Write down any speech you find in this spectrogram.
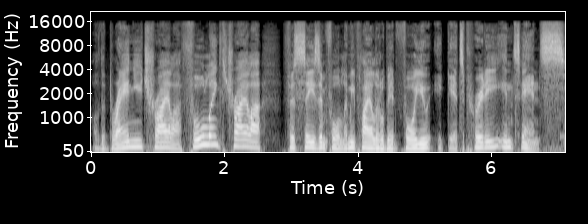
of the brand new trailer, full length trailer for season 4. Let me play a little bit for you. It gets pretty intense.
